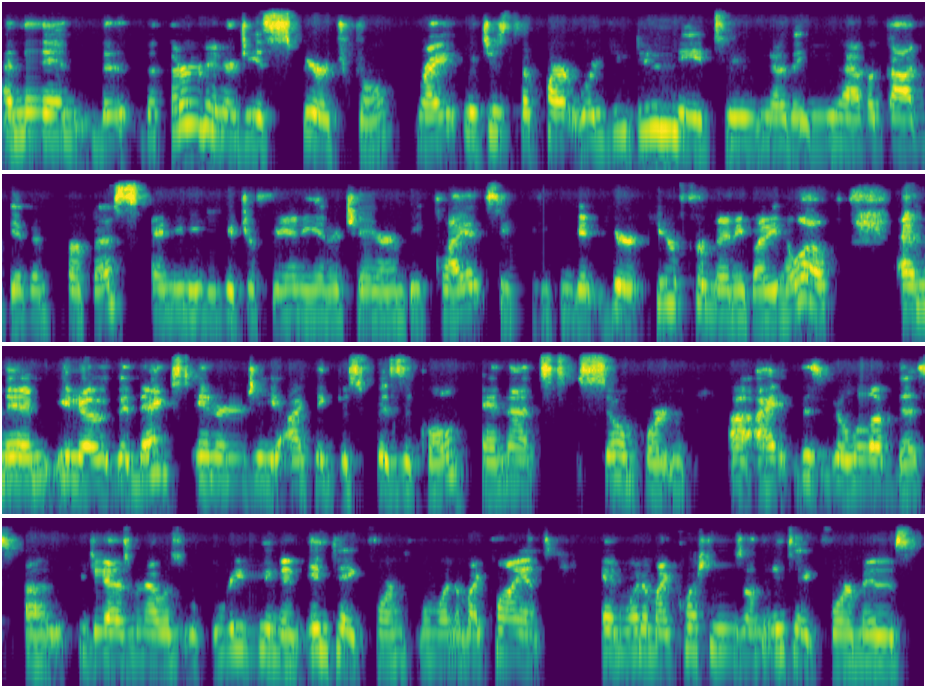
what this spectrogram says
And then the, the third energy is spiritual, right? Which is the part where you do need to know that you have a God given purpose and you need to get your fanny in a chair and be quiet, see if you can get hear, hear from anybody. Hello. And then, you know, the next energy I think is physical. And that's so important. Uh, I this you'll love this, uh, Jasmine. I was reading an intake form from one of my clients, and one of my questions on the intake form is,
